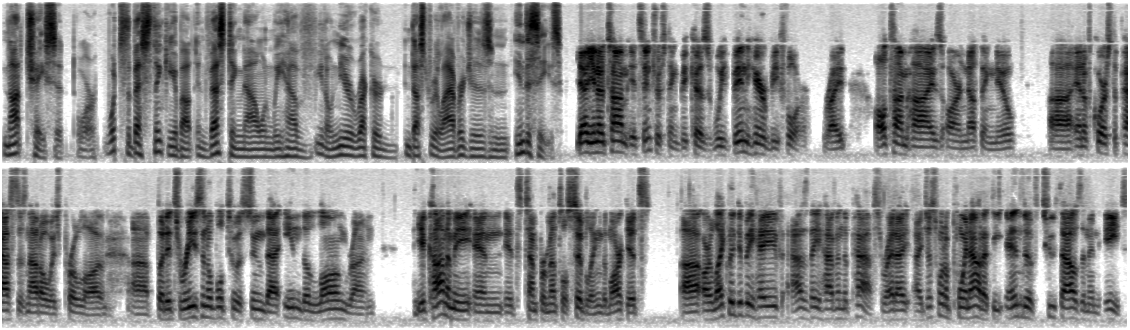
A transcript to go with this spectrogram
not chase it? Or what's the best thinking about investing now when we have you know near record industrial averages and indices? Yeah you know tom it's interesting because we've been here before right? All-time highs are nothing new. Uh, and of course the past is not always prologue uh, but it's reasonable to assume that in the long run the economy and its temperamental sibling the markets uh, are likely to behave as they have in the past right? I, I just want to point out at the end of 2008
